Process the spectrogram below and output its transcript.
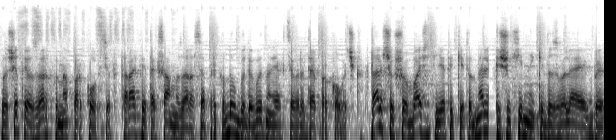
лишити його зверху на парковці. Фотографії так само зараз я прикладу, буде видно, як це виглядає парковочка. Далі, якщо ви бачите, є такий тунель пішохідний, який дозволяє якби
